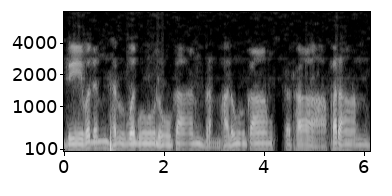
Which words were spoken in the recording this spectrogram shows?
देवगन्धर्वगोलोकान् ब्रह्मलोकांस्तथा परान्।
